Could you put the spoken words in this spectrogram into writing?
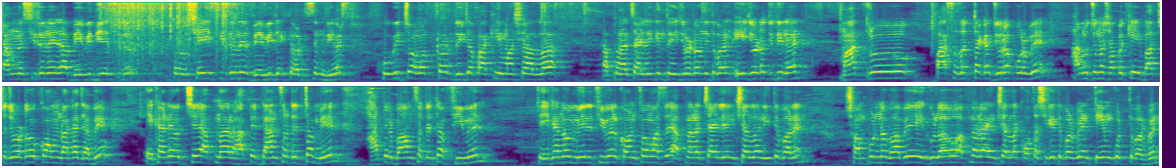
সামনের সিজনে এরা বেবি দিয়েছিল। তো সেই সিজনের বেবি দেখতে পাচ্ছেন ভিউয়ার্স খুবই চমৎকার, দুইটা পাখি মাসা আল্লাহ আপনারা চাইলে কিন্তু এই জোড়াটাও নিতে পারেন। এই জোড়াটা যদি নেন মাত্র পাঁচ হাজার টাকা জোড়া পড়বে। আলোচনা সাপেক্ষে এই বাচ্চা জোড়াটাও কম রাখা যাবে। এখানে হচ্ছে আপনার হাতের ডান সাইডেরটা মেল হাতের বাম সাইডেরটা ফিমেল তো এখানেও মেল ফিমেল কনফার্ম আছে, আপনারা চাইলে ইনশাল্লাহ নিতে পারেন। সম্পূর্ণভাবে এগুলাও আপনারা ইনশাল্লাহ কথা শিখাতে পারবেন টেম করতে পারবেন।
